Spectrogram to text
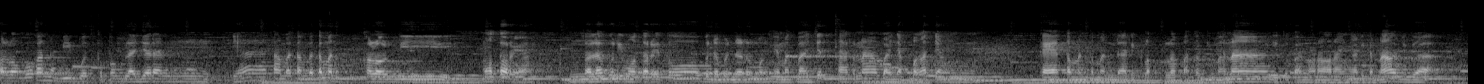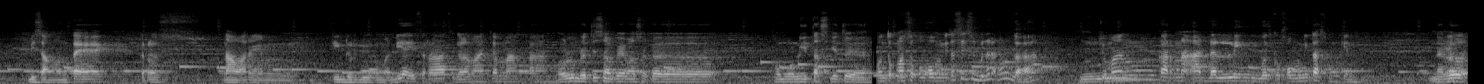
kalau gue kan lebih buat ke pembelajaran ya tambah-tambah teman. Kalau di motor ya, soalnya gue di motor itu bener-bener menghemat budget karena banyak banget yang kayak teman-teman dari klub-klub atau gimana gitu kan orang-orang yang nggak dikenal juga bisa ngontek terus nawarin tidur di rumah dia istirahat segala macam makan Oh lu berarti sampai masuk ke komunitas gitu ya? untuk masuk ke komunitas sih sebenarnya enggak Hmm. cuman karena ada link buat ke komunitas mungkin Nah lu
